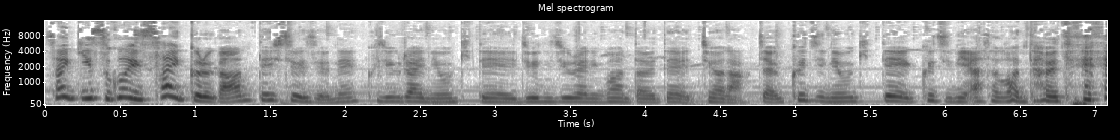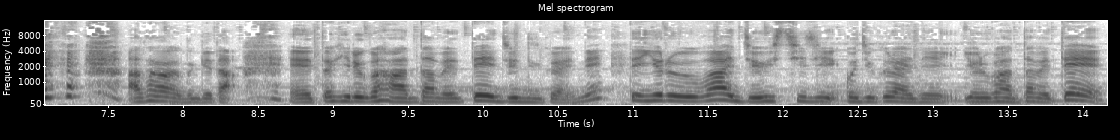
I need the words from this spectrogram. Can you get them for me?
最近すごいサイクルが安定してるんですよね。9時ぐらいに起きて、12時ぐらいにご飯食べて、違うな。じゃあ9時に起きて、9時に朝ご飯食べて 朝ご飯抜けた。えっ、ー、と、昼ご飯食べて、12時ぐらいね。で、夜は17時、5時ぐらいに夜ご飯食べて、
